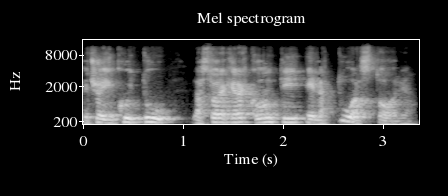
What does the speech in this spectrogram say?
e cioè in cui tu la storia che racconti è la tua storia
